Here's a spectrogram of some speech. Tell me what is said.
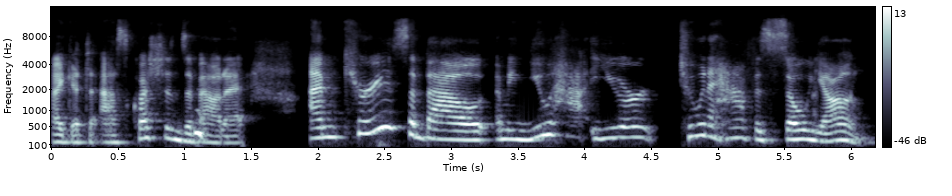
I get to ask questions about it. I'm curious about, I mean, you have your two and a half is so young.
